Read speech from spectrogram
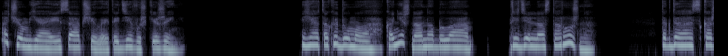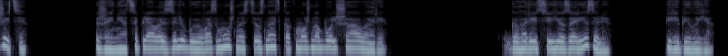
о чем я и сообщила этой девушке Жене. Я так и думала. Конечно, она была предельно осторожна. Тогда скажите. Женя цеплялась за любую возможность узнать как можно больше о Ларе. «Говорите, ее зарезали?» — перебила я.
